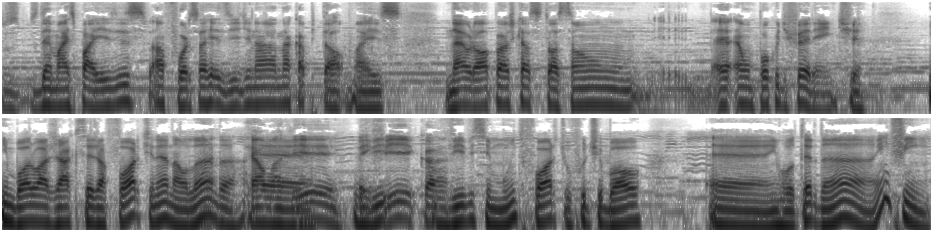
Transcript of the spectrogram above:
os demais países, a força reside na, na capital. Mas na Europa eu acho que a situação é, é um pouco diferente. Embora o Ajax seja forte, né, na Holanda. Real é, Madrid, Benfica. Vive-se muito forte o futebol é, em Roterdã, enfim.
